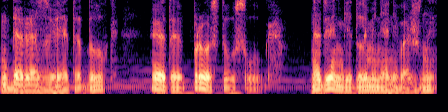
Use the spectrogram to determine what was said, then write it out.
«Да разве это долг? Это просто услуга. А деньги для меня не важны.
